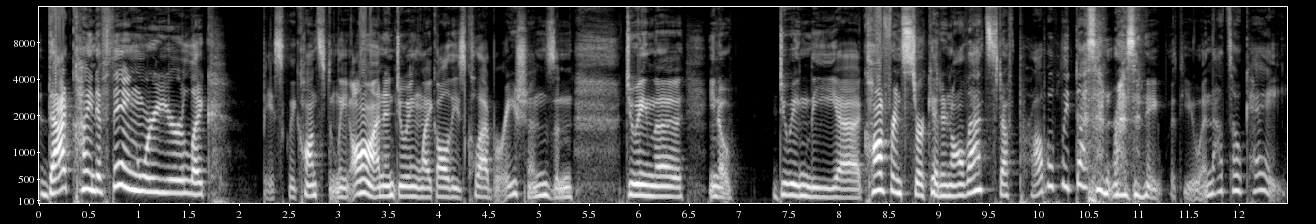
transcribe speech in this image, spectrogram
that kind of thing where you're like basically constantly on and doing like all these collaborations and doing the, you know, doing the uh, conference circuit and all that stuff probably doesn't resonate with you, and that's okay.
